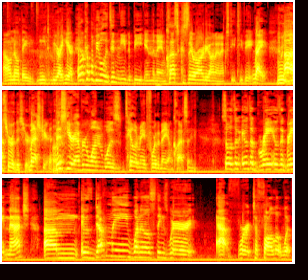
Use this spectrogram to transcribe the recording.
don't know if they need to be right here. There were a couple people that didn't need to be in the Mae Young Classic because they were already on NXT TV. Right. You mean Uh, last year or this year? Last year. This year, everyone was tailor made for the Mae Young Classic. So it was, a, it was a great it was a great match. Um, it was definitely one of those things where at, for to follow what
